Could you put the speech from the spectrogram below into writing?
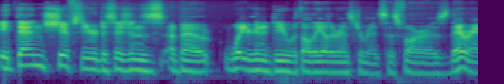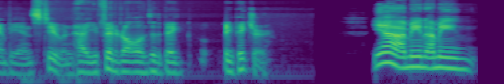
it then shifts your decisions about what you're going to do with all the other instruments as far as their ambience too, and how you fit it all into the big big picture. Yeah, I mean, I mean,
